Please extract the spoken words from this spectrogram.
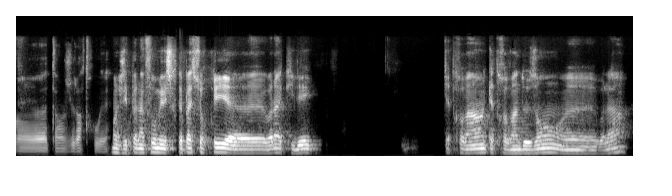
Euh, attends, je vais la retrouver. Moi, j'ai pas l'info, mais je serais pas surpris, voilà, qu'il ait 81, 82 ans, voilà.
